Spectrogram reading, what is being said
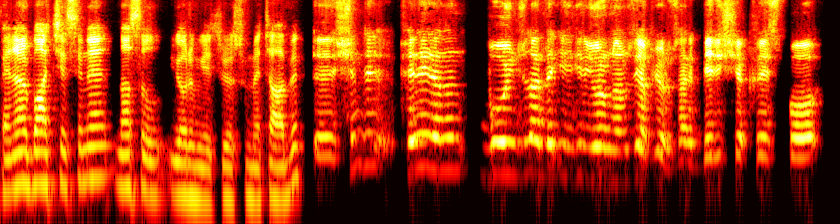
Fenerbahçe'sine nasıl yorum getiriyorsun Mete abi? Ee, şimdi Pereira'nın bu oyuncularla ilgili yorumlarımızı yapıyoruz. Hani Berisha, Crespo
